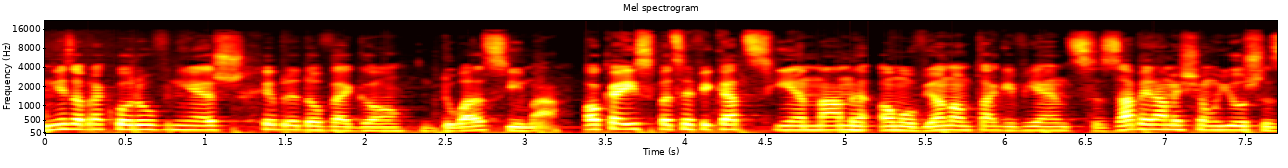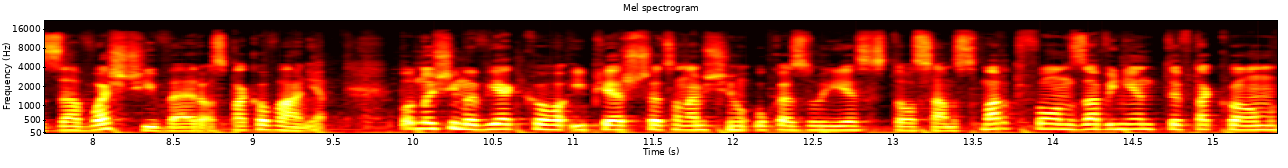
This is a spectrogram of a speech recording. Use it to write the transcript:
Nie zabrakło również hybrydowego Dual SIMa. Ok, specyfikację mamy omówioną, tak więc zabieramy się już za właściwe rozpakowanie opakowanie. Podnosimy wieko i pierwsze co nam się ukazuje jest to sam smartfon zawinięty w taką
